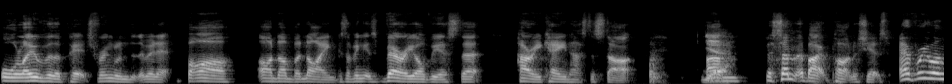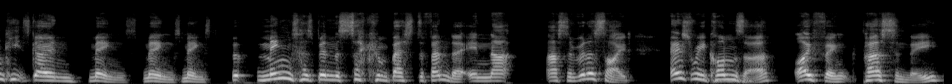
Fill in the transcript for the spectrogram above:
all over the pitch for England at the minute, bar our number nine, because I think it's very obvious that Harry Kane has to start. Yeah. Um, the centre back partnerships, everyone keeps going Mings, Mings, Mings, but Mings has been the second best defender in that Aston Villa side. Ezri Konsa, I think personally,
